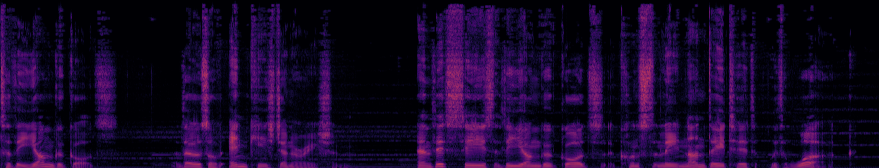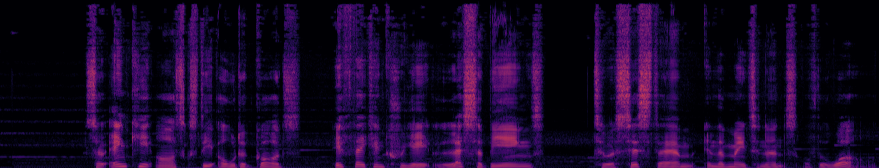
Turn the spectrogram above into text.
to the younger gods, those of Enki's generation and this sees the younger gods constantly inundated with work. So Enki asks the older gods if they can create lesser beings to assist them in the maintenance of the world.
